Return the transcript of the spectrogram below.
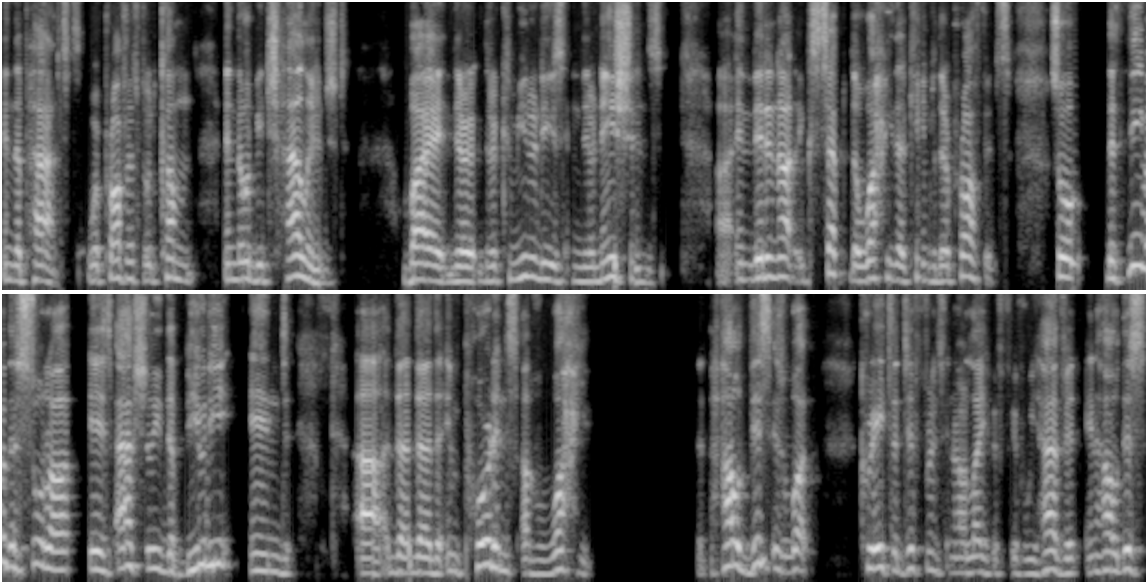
in the past where prophets would come and they would be challenged by their, their communities and their nations uh, and they did not accept the wahi that came to their prophets. So the theme of the surah is actually the beauty and uh, the, the the importance of wahi. How this is what creates a difference in our life if, if we have it, and how this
